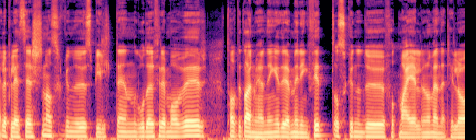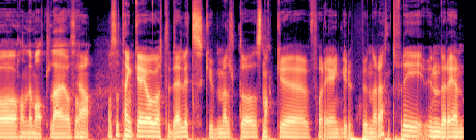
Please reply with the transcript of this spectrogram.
eller PlayStation, og så kunne du spilt en god del fremover. Tatt litt armhevinger, drevet med ringfit, og så kunne du fått meg eller noen venner til å handle mat til deg og sånn. Ja. Og så tenker jeg òg at det er litt skummelt å snakke for én gruppe under ett. Fordi under en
